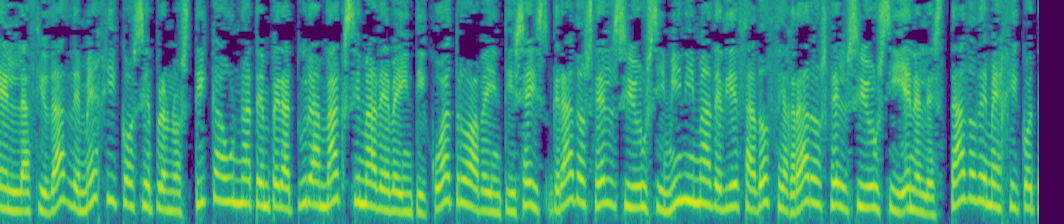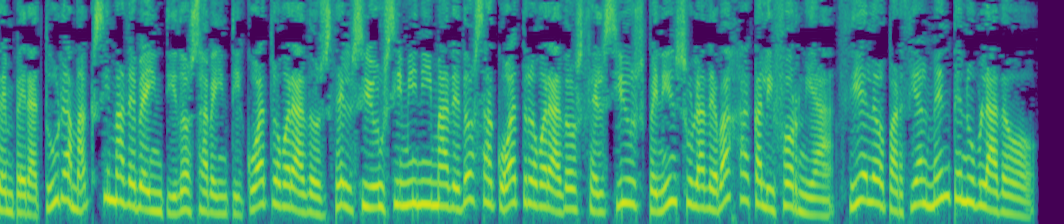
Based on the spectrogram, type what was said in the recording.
En la Ciudad de México se pronostica una temperatura máxima de 24 a 26 grados Celsius y mínima de 10 a 12 grados Celsius y en el Estado de México temperatura máxima de 22 a 24 grados Celsius y mínima de 2 a 4 grados Celsius Península de Baja California, cielo parcialmente nublado.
